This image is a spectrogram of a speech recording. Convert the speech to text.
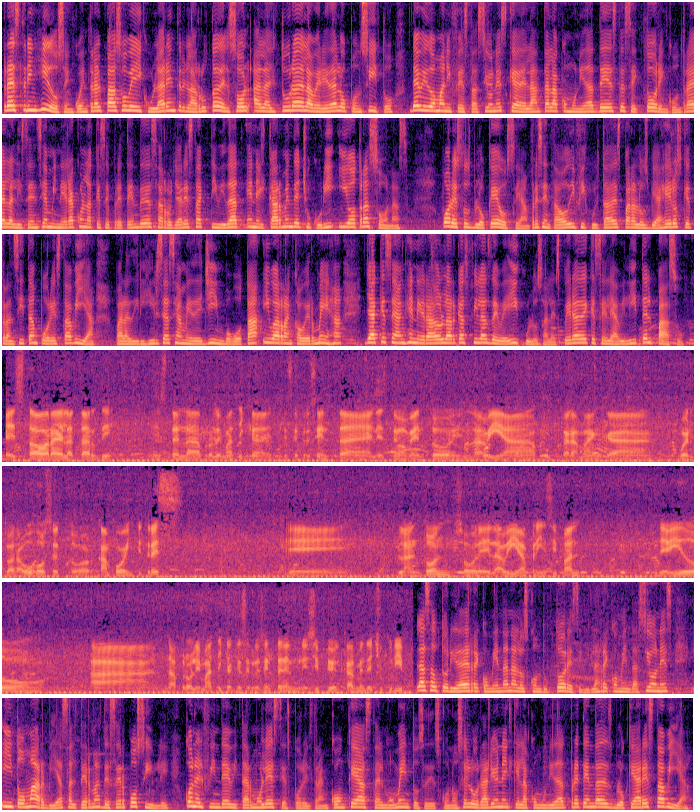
Restringido se encuentra el paso vehicular entre la Ruta del Sol a la altura de la vereda Loponcito debido a manifestaciones que adelanta la comunidad de este sector en contra de la licencia minera con la que se pretende desarrollar esta actividad en el Carmen de Chucurí y otras zonas. Por estos bloqueos se han presentado dificultades para los viajeros que transitan por esta vía para dirigirse hacia Medellín, Bogotá y Barranca Bermeja, ya que se han generado largas filas de vehículos a la espera de que se le habilite el paso. A esta hora de la tarde esta es la problemática que se presenta en este momento en la vía Bucaramanga-Puerto Araujo, sector Campo 23. Eh, plantón sobre la vía principal debido a la problemática que se presenta en el municipio del Carmen de Chucurí. Las autoridades recomiendan a los conductores seguir las recomendaciones y tomar vías alternas de ser posible, con el fin de evitar molestias por el trancón que hasta el momento se desconoce el horario en el que la comunidad pretenda desbloquear esta vía.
